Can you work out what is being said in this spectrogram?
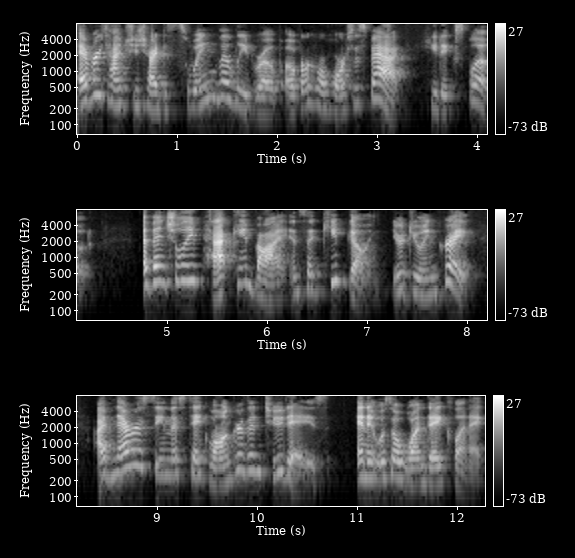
Every time she tried to swing the lead rope over her horse's back, he'd explode. Eventually, Pat came by and said, Keep going. You're doing great. I've never seen this take longer than two days. And it was a one day clinic,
